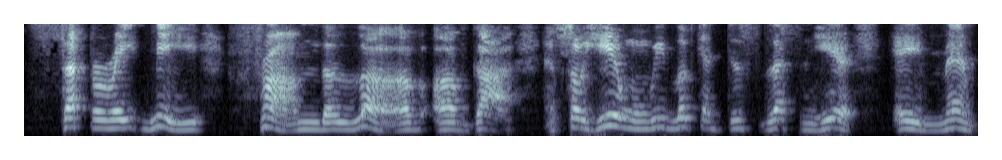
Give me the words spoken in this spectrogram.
separate me from the love of God. And so here, when we look at this lesson here, amen.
